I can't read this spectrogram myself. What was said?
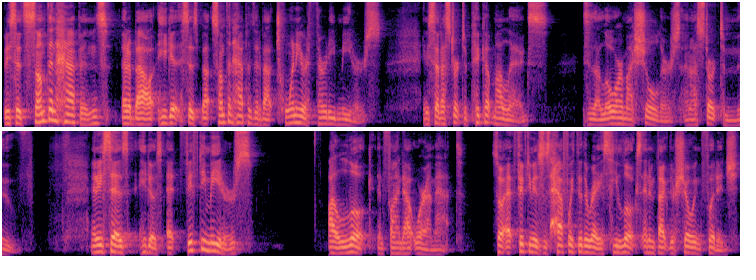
But he said something happens at about, he gets, says about something happens at about 20 or 30 meters. And he said, I start to pick up my legs. He says, I lower my shoulders and I start to move. And he says, he goes, at 50 meters, I look and find out where I'm at. So at 50 meters, this is halfway through the race, he looks, and in fact, they're showing footage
